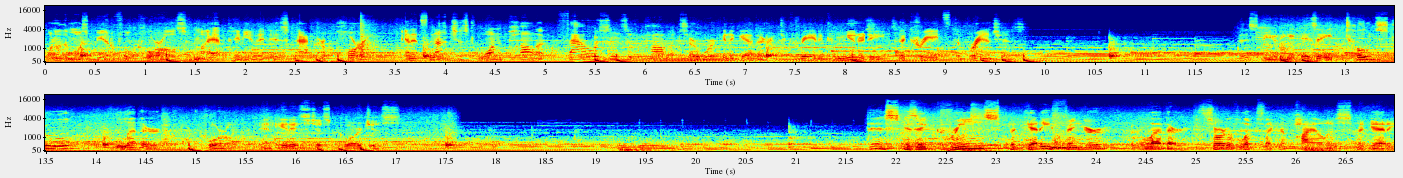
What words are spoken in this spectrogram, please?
One of the most beautiful corals, in my opinion, is Acropora. And it's not just one polyp. Thousands of polyps are working together to create a community that creates the branches. Is a toadstool leather coral, and it is just gorgeous. This is a green spaghetti finger leather. It sort of looks like a pile of spaghetti.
